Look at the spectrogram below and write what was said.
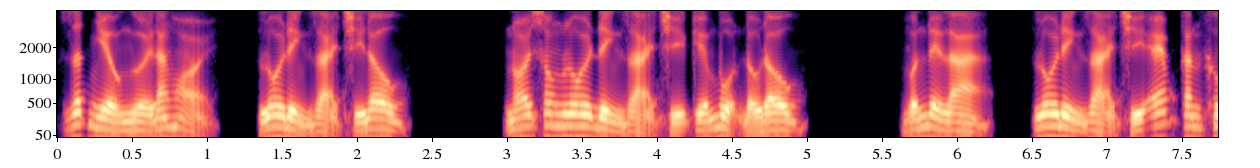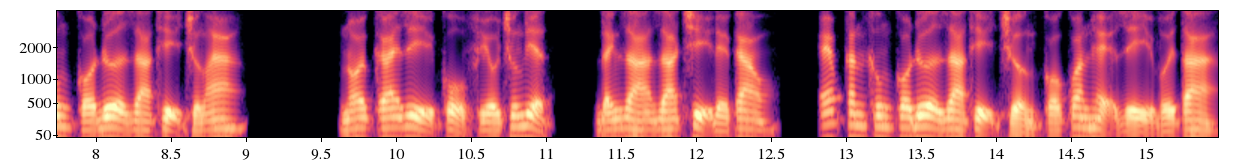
Rất nhiều người đang hỏi, lôi đỉnh giải trí đâu? Nói xong lôi đỉnh giải trí kiếm bộn đầu đâu? Vấn đề là, lôi đỉnh giải trí ép căn không có đưa ra thị trường A. Nói cái gì cổ phiếu chứng điện, đánh giá giá trị đề cao, ép căn không có đưa ra thị trường có quan hệ gì với ta.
